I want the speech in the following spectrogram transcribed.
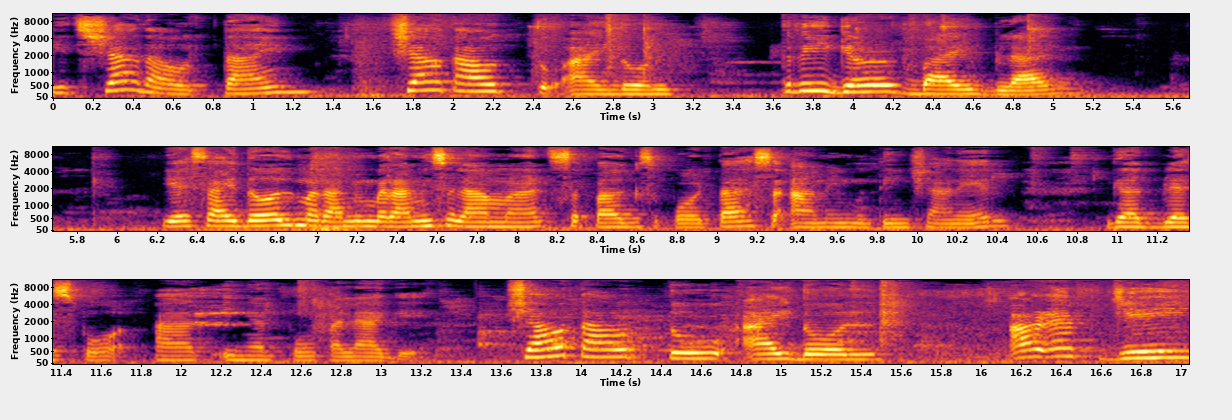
It's shoutout time. Shoutout to Idol. Trigger by Vlog. Yes, Idol, maraming maraming salamat sa pagsuporta sa aming munting channel. God bless po at ingat po palagi. Shoutout to Idol RFJ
